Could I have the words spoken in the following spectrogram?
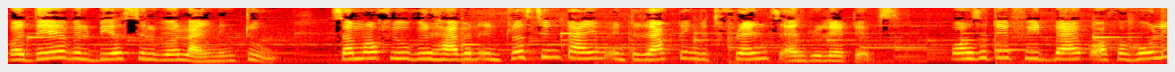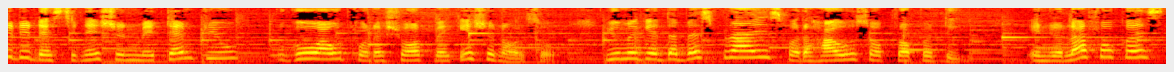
but there will be a silver lining too. Some of you will have an interesting time interacting with friends and relatives. Positive feedback of a holiday destination may tempt you to go out for a short vacation also. You may get the best price for a house or property. In your love focus,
